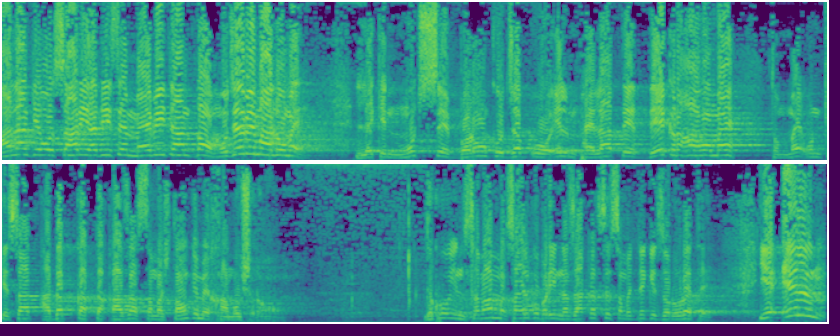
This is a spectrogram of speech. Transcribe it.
حالانکہ وہ ساری حدیثیں میں بھی جانتا ہوں، مجھے بھی معلوم ہے۔ لیکن مجھ سے بڑوں کو جب وہ علم پھیلاتے دیکھ رہا ہوں میں، تو میں ان کے ساتھ ادب کا تقاضا سمجھتا ہوں کہ میں خاموش رہوں دیکھو، ان تمام مسائل کو بڑی نزاکت سے سمجھنے کی ضرورت ہے۔ یہ علم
